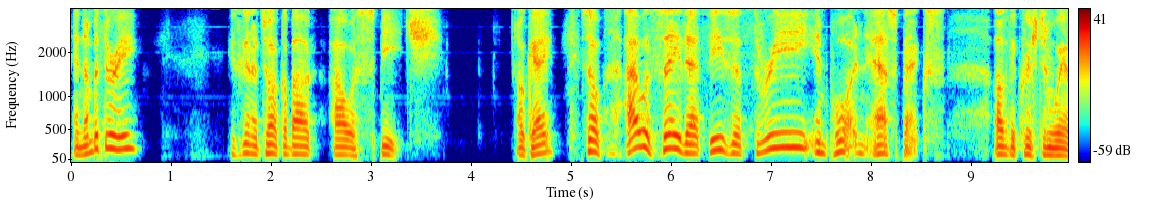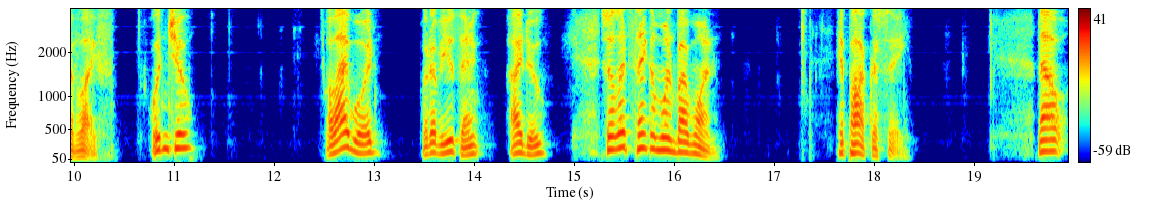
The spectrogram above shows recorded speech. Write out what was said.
And number three, he's going to talk about our speech. Okay? So I would say that these are three important aspects of the Christian way of life. Wouldn't you? Well, I would. Whatever you think, I do. So let's take them one by one. Hypocrisy. Now,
